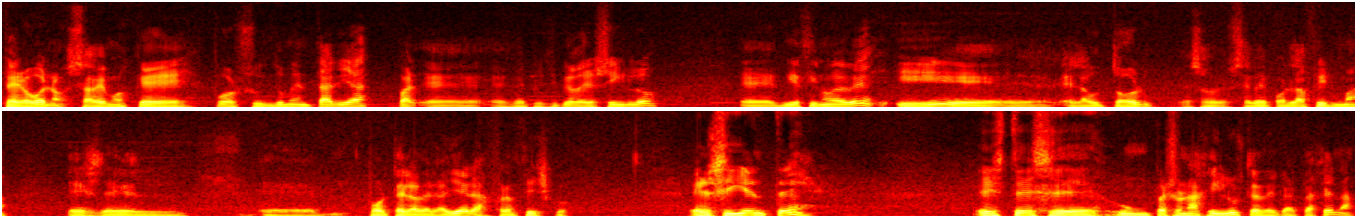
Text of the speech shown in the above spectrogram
pero bueno, sabemos que por su indumentaria eh, es de principio del siglo XIX y el autor, eso se ve por la firma, es del eh, Portela de la Llera, Francisco. El siguiente, este es eh, un personaje ilustre de Cartagena,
